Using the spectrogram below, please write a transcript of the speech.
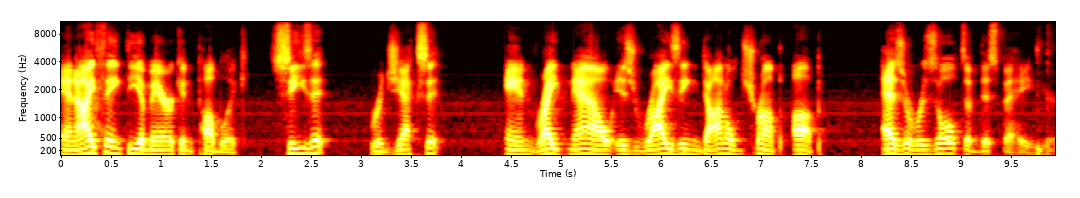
And I think the American public sees it, rejects it, and right now is rising Donald Trump up as a result of this behavior.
